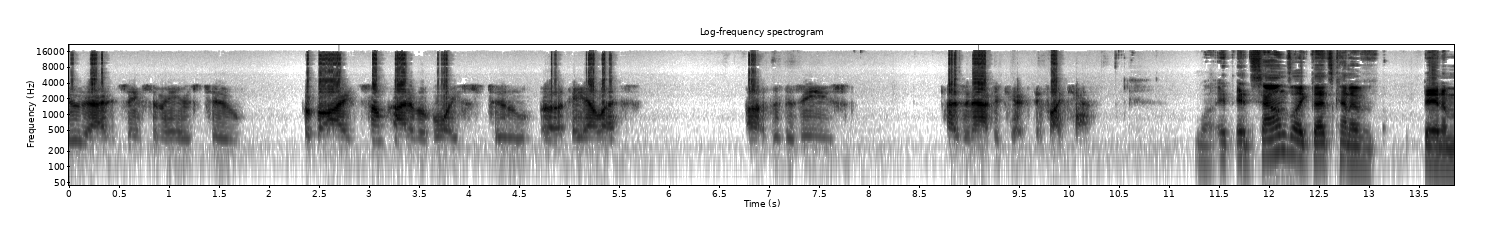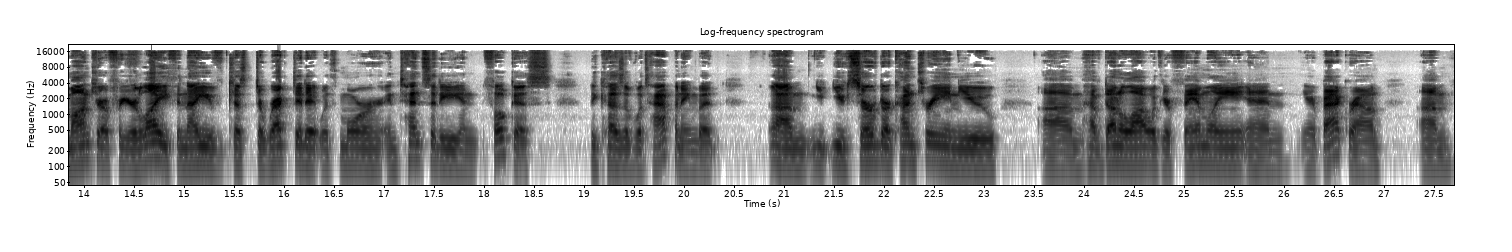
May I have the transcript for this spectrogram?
do that, it seems to me, is to provide some kind of a voice to uh, ALS, uh, the disease, as an advocate, if I can. Well, it, it sounds like that's kind of been a mantra for your life, and now you've just directed it with more intensity and focus because of what's happening. But um, you, you served our country, and you um, have done a lot with your family and your background. Um,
